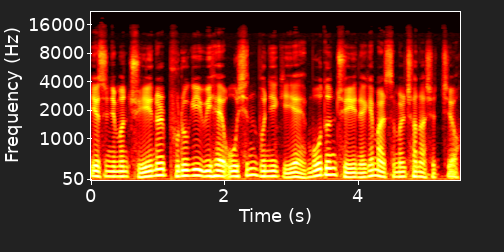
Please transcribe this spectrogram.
예수님은 죄인을 부르기 위해 오신 분이기에 모든 죄인에게 말씀을 전하셨지요.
